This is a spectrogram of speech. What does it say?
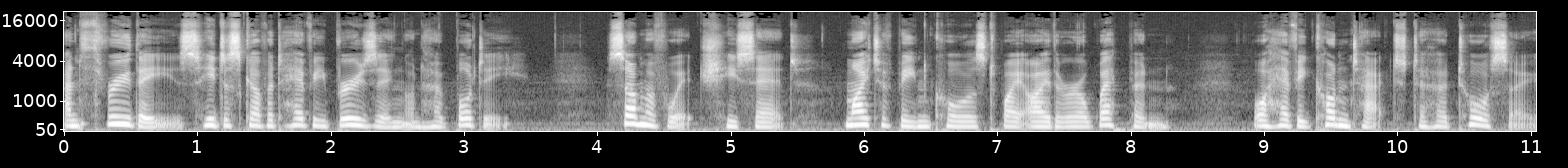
and through these he discovered heavy bruising on her body, some of which, he said, might have been caused by either a weapon or heavy contact to her torso.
